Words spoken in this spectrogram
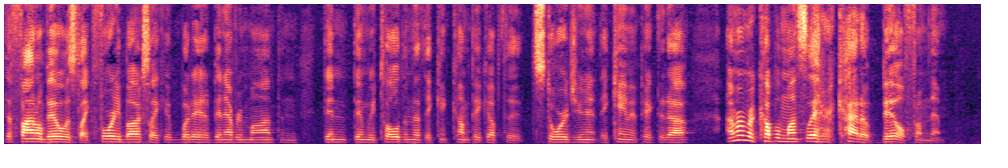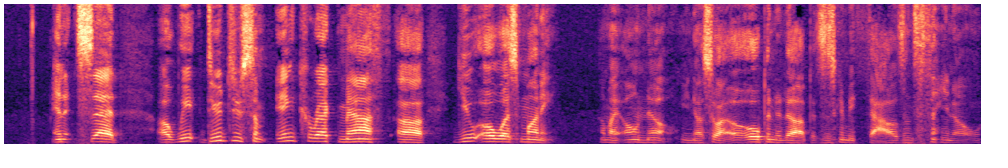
the final bill was like 40 bucks, like what it had been every month. And then, then we told them that they could come pick up the storage unit. They came and picked it up. I remember a couple months later, I got a bill from them, and it said, uh, "We due to some incorrect math, uh, you owe us money." I'm like, "Oh no!" You know, so I opened it up. Is this going to be thousands? you know,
